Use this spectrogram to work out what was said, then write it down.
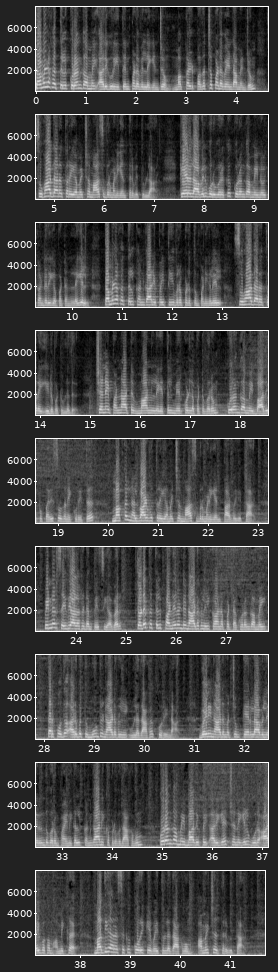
தமிழகத்தில் குரங்கம்மை அறிகுறி தென்படவில்லை என்றும் மக்கள் பதற்றப்பட வேண்டாம் என்றும் சுகாதாரத்துறை அமைச்சர் மா. சுப்பிரமணியன் தெரிவித்துள்ளார். கேரளாவில் ஒருவருக்கு குரங்கம்மை நோய் கண்டறியப்பட்ட நிலையில் தமிழகத்தில் கண்காணிப்பை தீவிரப்படுத்தும் பணிகளில் சுகாதாரத்துறை ஈடுபட்டுள்ளது. சென்னை பன்னாட்டு விமான நிலையத்தில் மேற்கொள்ளப்பட்டு வரும் குரங்கம்மை பாதிப்பு பரிசோதனை குறித்து மக்கள் நல்வாழ்வுத்துறை அமைச்சர் மா. சுப்பிரமணியன் பார்வையிட்டார். பின்னர் செய்தியாளர்களிடம் பேசிய அவர் தொடக்கத்தில் பன்னிரண்டு நாடுகளில் காணப்பட்ட குரங்கம்மை தற்போது அறுபத்து மூன்று நாடுகளில் உள்ளதாக கூறினார். வெளிநாடு மற்றும் கேரளாவில் இருந்து வரும் பயணிகள் கண்காணிக்கப்படுவதாகவும் குரங்கம்மை பாதிப்பை அறிய சென்னையில் ஒரு ஆய்வகம் அமைக்க மத்திய அரசுக்கு கோரிக்கை வைத்துள்ளதாகவும் அமைச்சர் தெரிவித்தார்.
